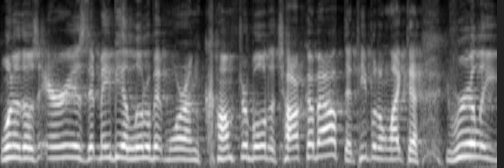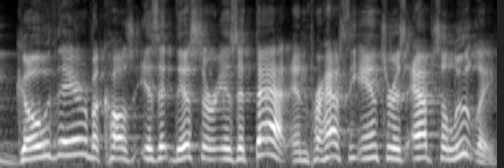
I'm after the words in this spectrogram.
one of those areas that may be a little bit more uncomfortable to talk about, that people don't like to really go there because is it this or is it that? And perhaps the answer is absolutely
